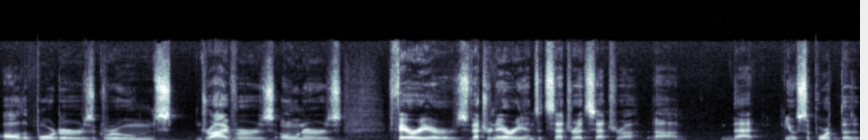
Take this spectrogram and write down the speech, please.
all the boarders, grooms, drivers, owners, farriers, veterinarians, et cetera, et cetera, uh, that you know support the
